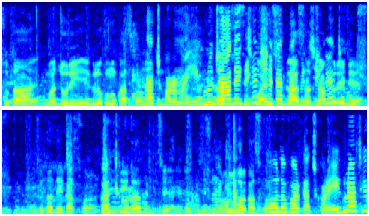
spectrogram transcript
সুতা বা জরি এগুলো কোনো কাজ করা কাজ করা নাই। এগুলো যা দেখছেন সেটাই পাবেন সিকোয়েন্স এবং যে সুতা দিয়ে কাজ করা কাজ এই যে এটা থাকছে এটা খুবই সুন্দর অল ওভার কাজ করা। অল ওভার কাজ করা। এগুলো আজকে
